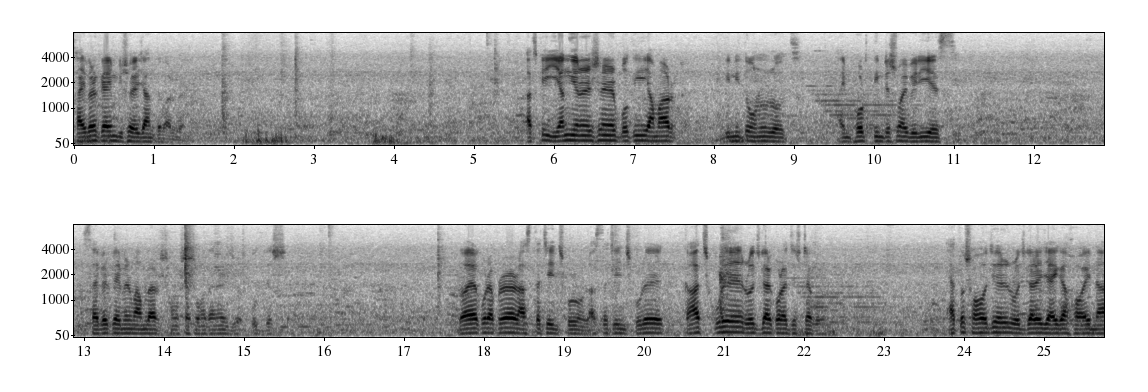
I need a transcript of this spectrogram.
সাইবার ক্রাইম বিষয়ে জানতে পারবেন। আজকে ইয়াং জেনারেশনের প্রতি আমার বিনীত অনুরোধ, আমি ভোর তিনটের সময় বেরিয়ে এসেছি। সাইবার ক্রাইমের মামলার সমস্যা সমাধানের উদ্দেশ্যে। দয়া করে আপনারা রাস্তা চেঞ্জ করুন, রাস্তা চেঞ্জ করে কাজ করে রোজগার করার চেষ্টা করুন। এত সহজে রোজগারের জায়গা হয় না।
